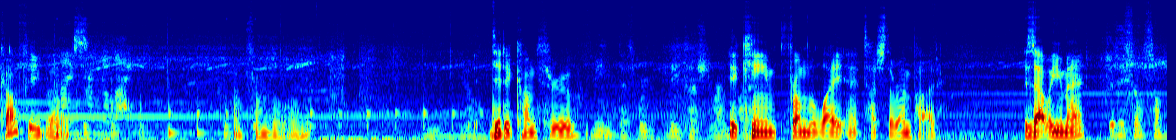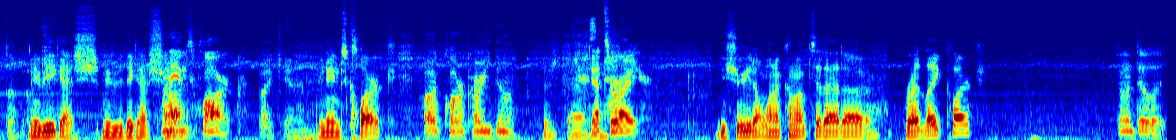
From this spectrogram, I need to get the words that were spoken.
comfy, but it's come from the light. Yo, Did it come through? I mean, that's where they touched the REM It pod. came from the light and it touched the REM pod. Is that what you meant? This is something. Maybe it got. Sh- maybe they got shot. My name's Clark. By Cannon. Your name's Clark. Hi, Clark. How are you doing? There's bad. That's right. You sure you don't want to come up to that uh, red light, Clark? Don't do it.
